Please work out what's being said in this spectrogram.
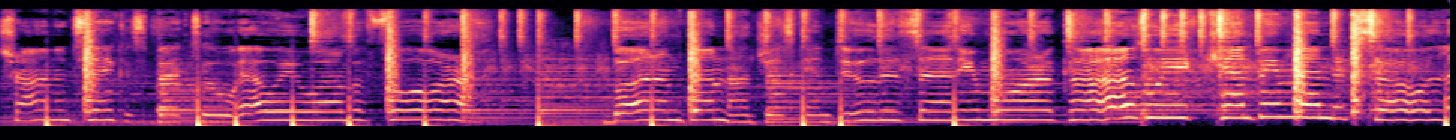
trying to take us back to where we were before. But I'm done, I just can't can't be mended, so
